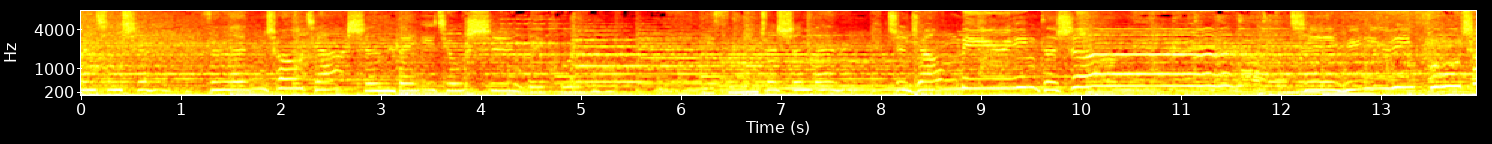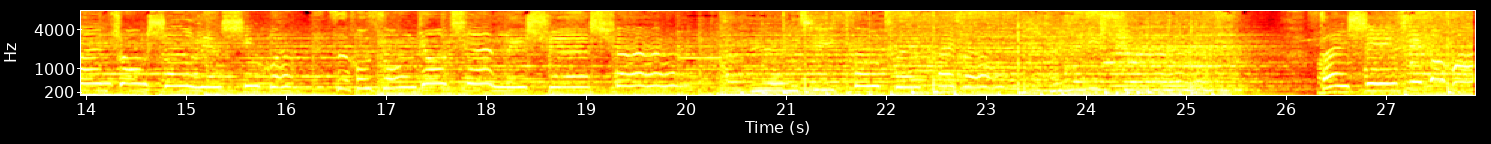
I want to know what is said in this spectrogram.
若干前尘，怎恩仇加深，被旧事围困。一思念转身门，只掌命运的人。借云云浮沉，终身连心魂。此后总有千里雪深。人几曾退开门，转眼一瞬。繁星几造化，落日无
